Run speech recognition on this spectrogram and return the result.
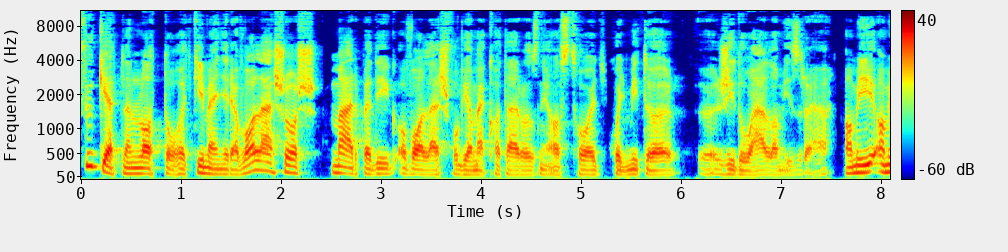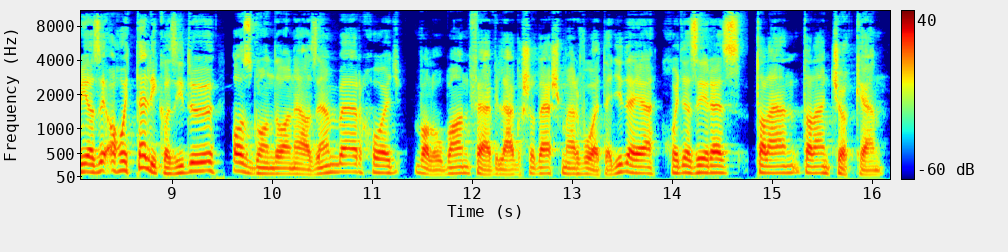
függetlenül attól, hogy ki mennyire vallásos, már pedig a vallás fogja meghatározni azt, hogy, hogy mitől zsidó állam Izrael. Ami, ami azért, ahogy telik az idő, azt gondolná az ember, hogy valóban felvilágosodás már volt egy ideje, hogy azért ez talán, talán csökken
